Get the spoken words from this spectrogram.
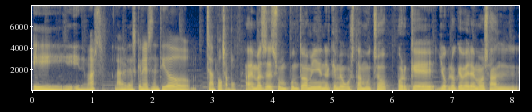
y, y demás. La verdad es que en ese sentido, chapo. Chapo. Además es un punto a mí en el que me gusta mucho porque yo creo que veremos al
